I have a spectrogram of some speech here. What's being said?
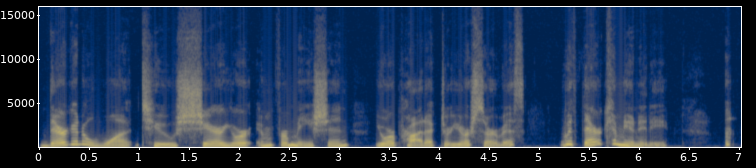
they're going to want to share your information, your product, or your service with their community.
